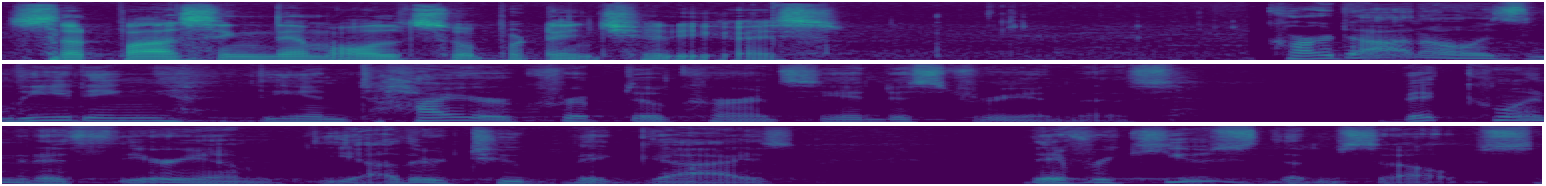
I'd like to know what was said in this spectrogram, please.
surpassing them also potentially guys cardano is leading the entire cryptocurrency industry in this Bitcoin and Ethereum, the other two big guys, they've recused themselves.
